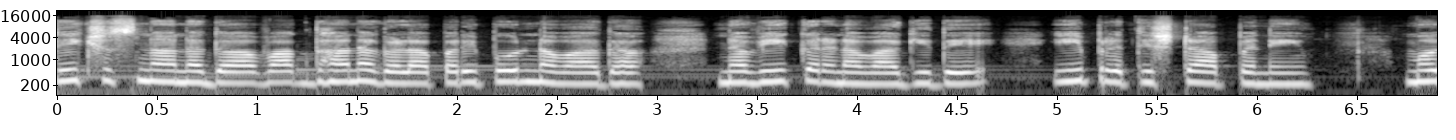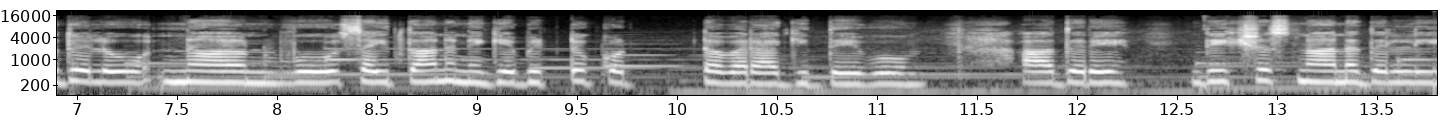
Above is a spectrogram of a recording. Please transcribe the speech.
ದೀಕ್ಷಾಸ್ನಾನದ ವಾಗ್ದಾನಗಳ ಪರಿಪೂರ್ಣವಾದ ನವೀಕರಣವಾಗಿದೆ. ಈ ಪ್ರತಿಷ್ಠಾಪನೆ, ಮೊದಲು ನಾವು ಸೈತಾನನಿಗೆ ಬಿಟ್ಟುಕೊಟ್ಟವರಾಗಿದ್ದೆವು ಆದರೆ ದೀಕ್ಷಾಸ್ನಾನದಲ್ಲಿ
